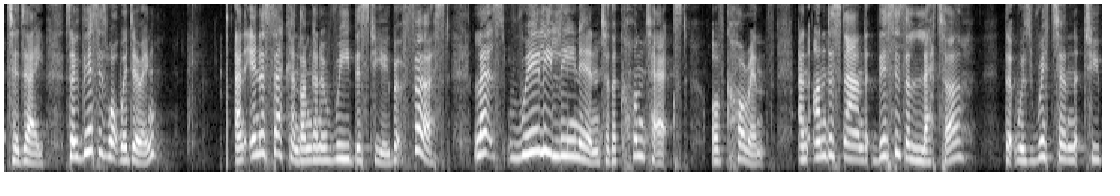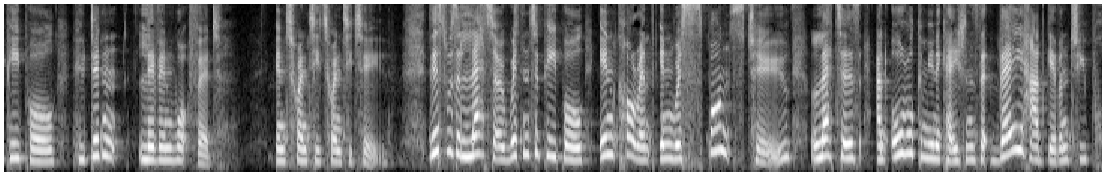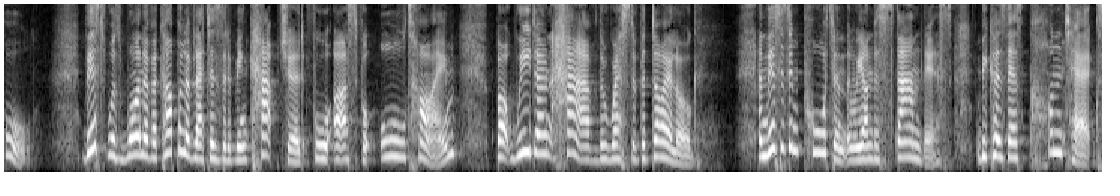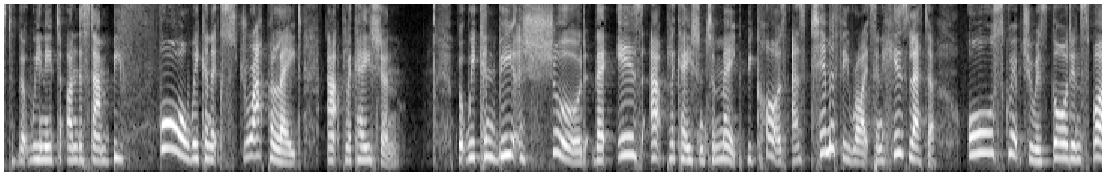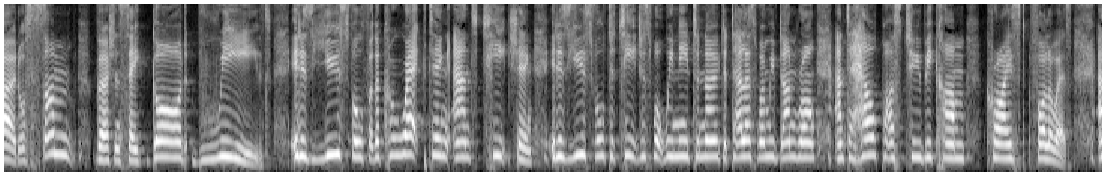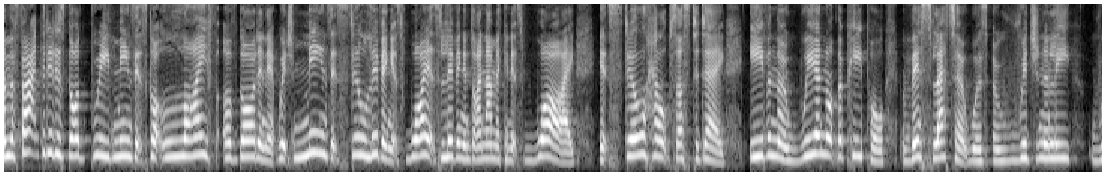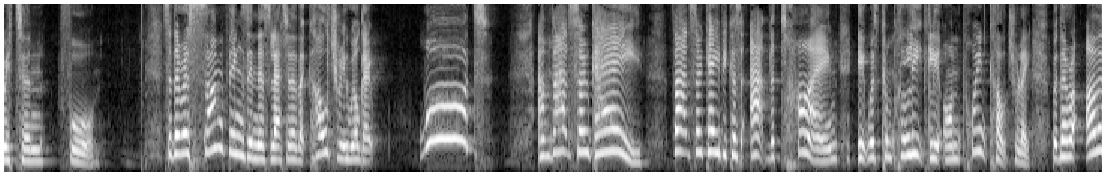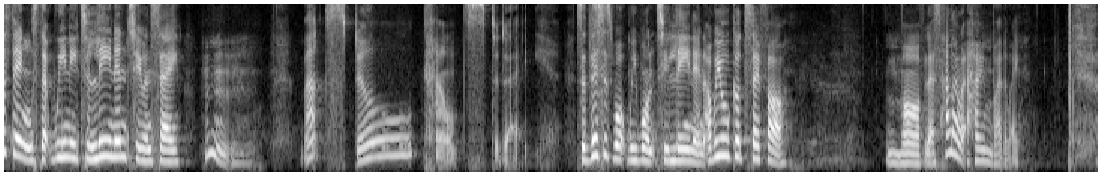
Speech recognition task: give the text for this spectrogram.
today. So, this is what we're doing. And in a second, I'm going to read this to you. But first, let's really lean into the context of Corinth and understand this is a letter that was written to people who didn't live in Watford in 2022. This was a letter written to people in Corinth in response to letters and oral communications that they had given to Paul. This was one of a couple of letters that have been captured for us for all time, but we don't have the rest of the dialogue. And this is important that we understand this because there's context that we need to understand before we can extrapolate application. But we can be assured there is application to make because, as Timothy writes in his letter, all scripture is God inspired, or some versions say God breathed. It is useful for the correcting and teaching. It is useful to teach us what we need to know, to tell us when we've done wrong, and to help us to become Christ followers. And the fact that it is God breathed means it's got life of God in it, which means it's still living. It's why it's living and dynamic, and it's why it still helps us today, even though we are not the people this letter was originally originally written for. So there are some things in this letter that culturally we'll go, what? And that's okay. That's okay because at the time it was completely on point culturally. But there are other things that we need to lean into and say, hmm, that still counts today. So this is what we want to lean in. Are we all good so far? Marvelous. Hello at home, by the way.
